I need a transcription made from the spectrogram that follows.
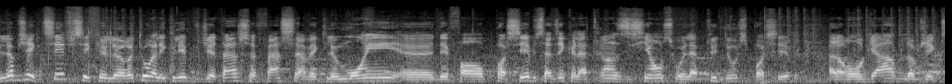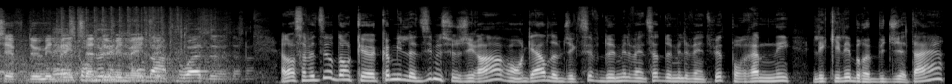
l'objectif, c'est que le retour à l'équilibre budgétaire se fasse avec le moins euh, d'efforts possible, c'est-à-dire que la transition soit la plus douce possible. Alors, on garde l'objectif 2027-2028. Alors, ça veut dire donc, euh, comme il l'a dit, M. Girard, on garde l'objectif 2027-2028 pour ramener l'équilibre budgétaire.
